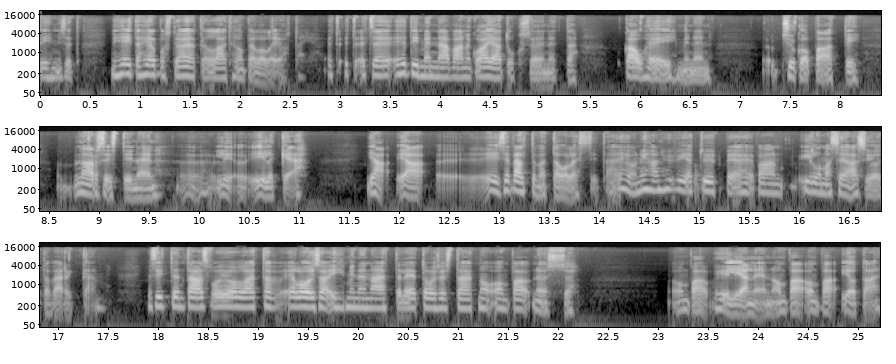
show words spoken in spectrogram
ihmiset, niin heitä helposti ajatellaan, että he on pelolla johtajia. Et, et, et se heti mennään vaan niin ajatukseen, että kauhea ihminen, psykopaatti, narsistinen, ilkeä – ja, ja ei se välttämättä ole sitä. He on ihan hyviä tyyppejä, he vaan ilmaisee asioita värikkäämmin. Ja sitten taas voi olla, että eloisa ihminen ajattelee toisesta, että no onpa nössö, onpa hiljainen, onpa, onpa jotain.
